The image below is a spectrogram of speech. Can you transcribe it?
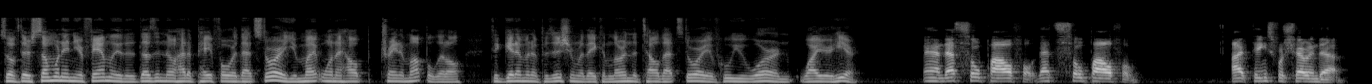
So if there's someone in your family that doesn't know how to pay forward that story, you might want to help train them up a little to get them in a position where they can learn to tell that story of who you were and why you're here. Man, that's so powerful. That's so powerful. I thanks for sharing that.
